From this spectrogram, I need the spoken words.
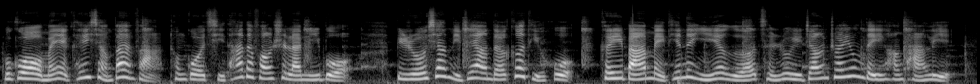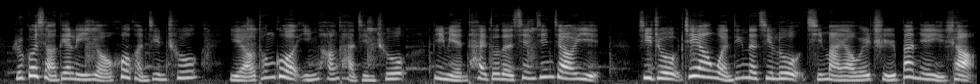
不过我们也可以想办法，通过其他的方式来弥补。比如像你这样的个体户，可以把每天的营业额存入一张专用的银行卡里。如果小店里有货款进出，也要通过银行卡进出，避免太多的现金交易。记住，这样稳定的记录起码要维持半年以上。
